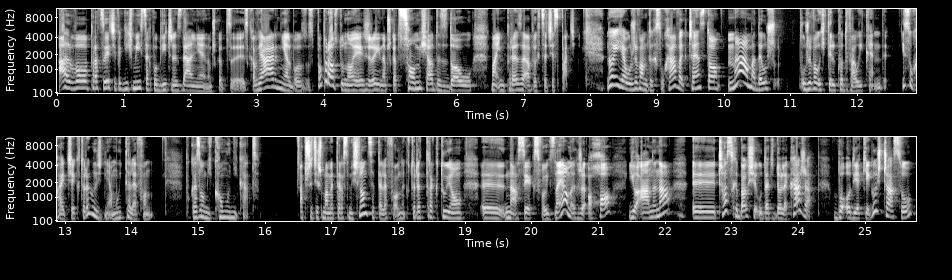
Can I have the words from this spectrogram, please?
albo pracujecie w jakichś miejscach publicznych zdalnie, na przykład z kawiarni, albo po prostu, no jeżeli na przykład sąsiad z dołu ma imprezę, a wy chcecie spać. No i ja używam tych słuchawek często, no a Amadeusz używał ich tylko dwa weekendy. I słuchajcie, któregoś dnia mój telefon pokazał mi komunikat a przecież mamy teraz myślące telefony, które traktują y, nas jak swoich znajomych, że oho, Joanna, y, czas chyba się udać do lekarza, bo od jakiegoś czasu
